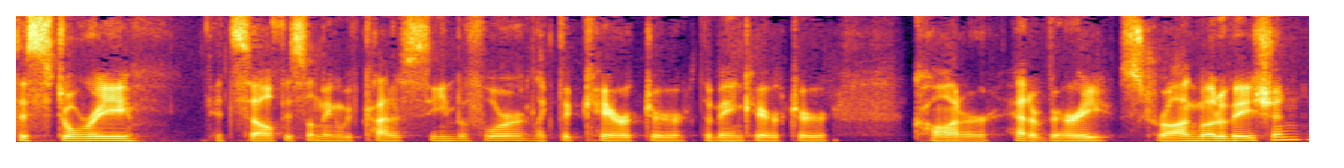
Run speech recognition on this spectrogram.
the story itself is something we've kind of seen before. Like the character, the main character, Connor, had a very strong motivation,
